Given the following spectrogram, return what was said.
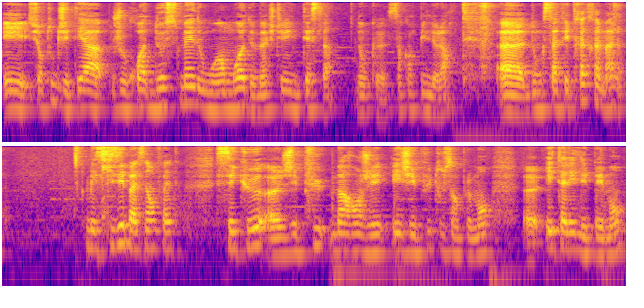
Et surtout que j'étais à, je crois, deux semaines ou un mois de m'acheter une Tesla, donc 50 euh, 000 dollars. Euh, donc ça fait très très mal. Mais ce qui s'est passé en fait, c'est que euh, j'ai pu m'arranger et j'ai pu tout simplement étaler les paiements.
